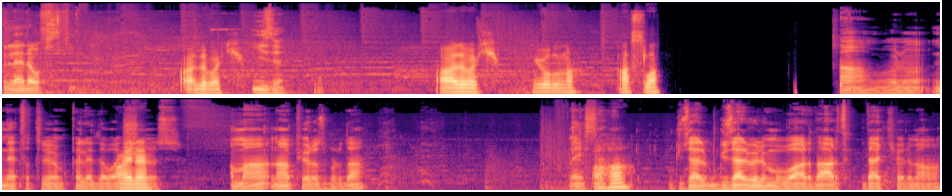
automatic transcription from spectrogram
Glerovski. Hadi bakayım. Easy. Hadi bakayım. Yoluna. Aslan. Aa bu bölümü net hatırlıyorum. Kalede Aynen. başlıyoruz. Ama ne yapıyoruz burada? Neyse. Aha. Güzel güzel bölüm bu bu arada. Artık bir dahaki bölüm ama.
